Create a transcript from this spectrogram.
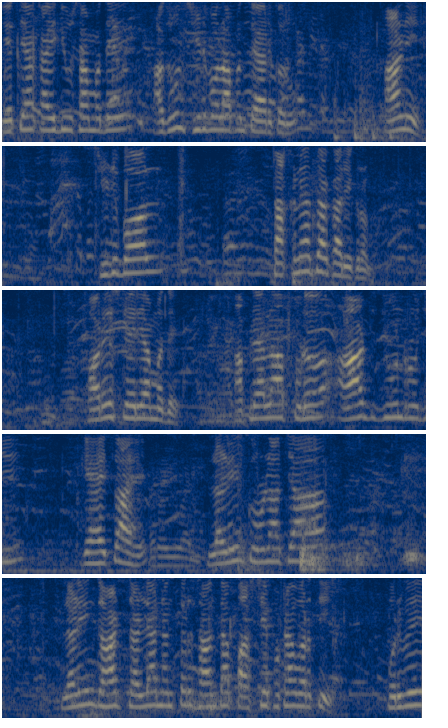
येत्या काही दिवसामध्ये अजून सीडबॉल आपण तयार करू. आणि सीडबॉल टाकण्याचा कार्यक्रम फॉरेस्ट एरियामध्ये आपल्याला पुढं आठ जून रोजी घ्यायचं आहे. लळिंग कुर्णाच्या लळिंग घाट चढल्यानंतर साधारणतः पाचशे फुटावरती पूर्वे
